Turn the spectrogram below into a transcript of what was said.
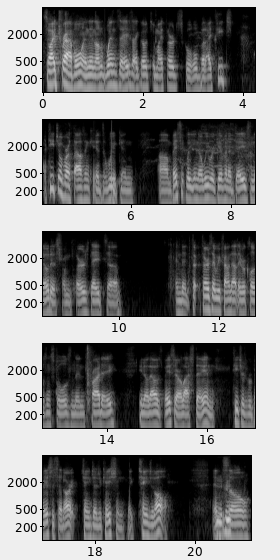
so I travel, and then on Wednesdays I go to my third school. But I teach, I teach over a thousand kids a week, and um, basically, you know, we were given a day's notice from Thursday to, and then th- Thursday we found out they were closing schools, and then Friday, you know, that was basically our last day, and teachers were basically said, all right, change education, like change it all. And mm-hmm. so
